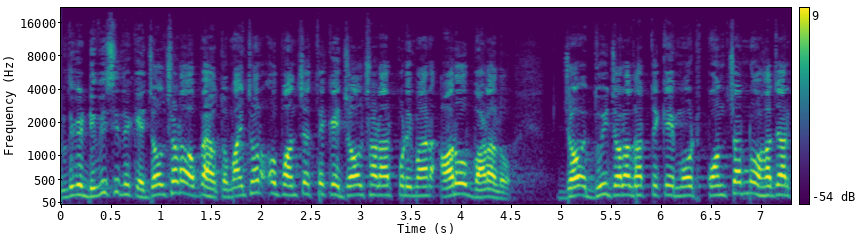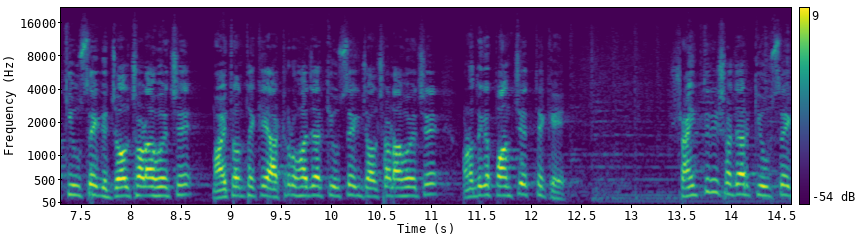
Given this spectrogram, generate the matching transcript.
অন্যদিকে ডিভিসি থেকে জল ছাড়া অব্যাহত। মাইথন ও পঞ্চায়েত থেকে জল ছাড়ার পরিমাণ আরও বাড়ালো। দুই জলাধার থেকে মোট পঞ্চান্ন হাজার কিউসেক জল ছাড়া হয়েছে। মাইথন থেকে আঠেরো হাজার কিউসেক জল ছাড়া হয়েছে। অন্যদিকে পঞ্চায়েত থেকে সাঁত্রিশ হাজার কিউসেক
